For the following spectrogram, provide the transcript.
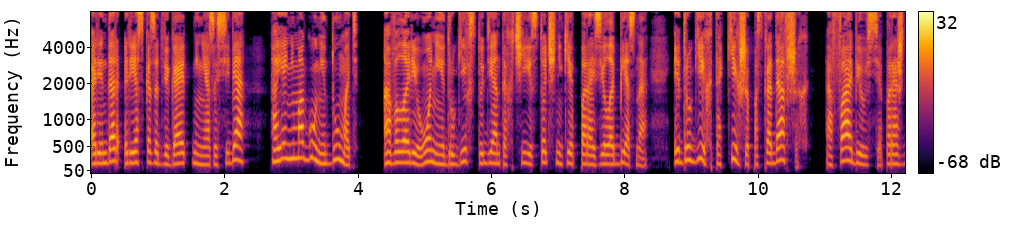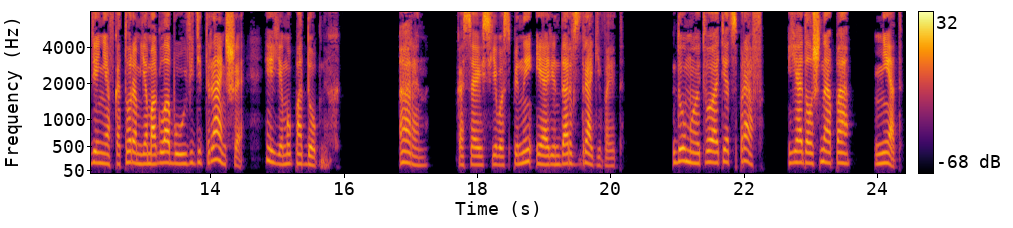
арендар резко задвигает меня за себя, а я не могу не думать о Валарионе и других студентах, чьи источники поразила бездна, и других, таких же пострадавших, о Фабиусе, порождение в котором я могла бы увидеть раньше, и ему подобных. Арен, касаясь его спины, и арендар вздрагивает. «Думаю, твой отец прав. Я должна по... Нет,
